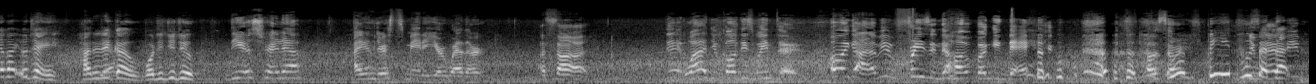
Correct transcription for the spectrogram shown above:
About your day, how did it go? What did you do? Dear Australia, I underestimated your weather. I thought, "Eh, what, you call this winter? Oh my god, I've been freezing the whole fucking day. oh, sorry. Whoop, beep, who You said that? beep, beep.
